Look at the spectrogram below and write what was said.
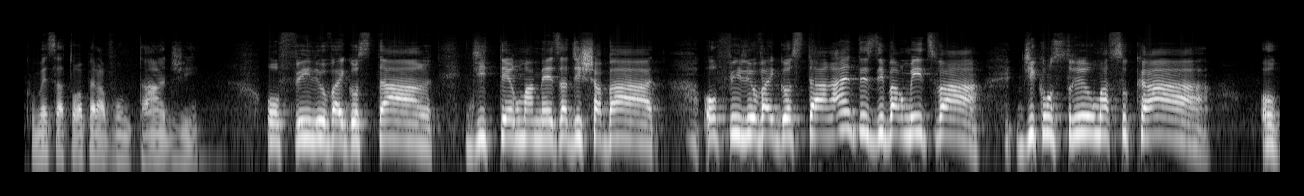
começa a Torá pela vontade. O filho vai gostar de ter uma mesa de Shabbat. O filho vai gostar, antes de Bar Mitzvah, de construir uma sukkah. O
